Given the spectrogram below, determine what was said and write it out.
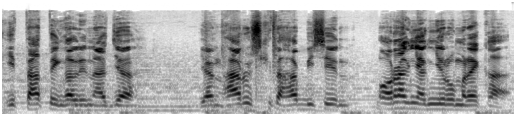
Kita tinggalin aja. Yang harus kita habisin orang yang nyuruh mereka.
